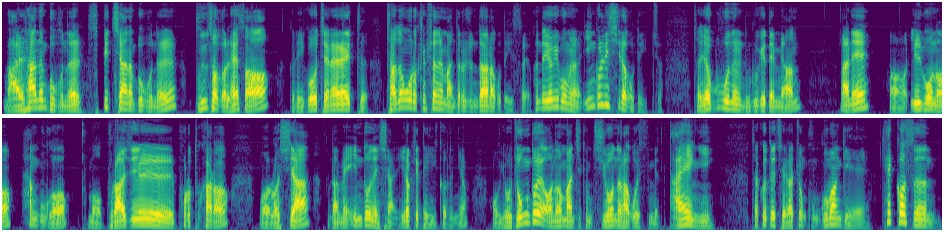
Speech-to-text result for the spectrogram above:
말하는 부분을 스피치 하는 부분을 분석을 해서 그리고 generate 자동으로 캡션을 만들어 준다라고 돼 있어요. 근데 여기 보면 English라고 돼 있죠. 자, 이 부분을 누르게 되면 안에 어, 일본어, 한국어, 뭐 브라질, 포르투갈어, 뭐 러시아, 그 다음에 인도네시아 이렇게 돼 있거든요. 어, 요 정도의 언어만 지금 지원을 하고 있습니다. 다행히. 자, 근데 제가 좀 궁금한 게 CapCut은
